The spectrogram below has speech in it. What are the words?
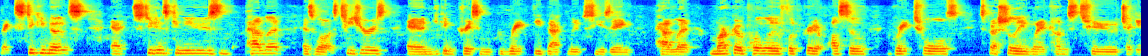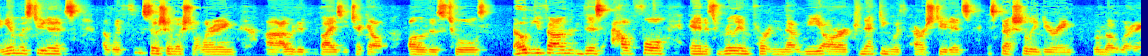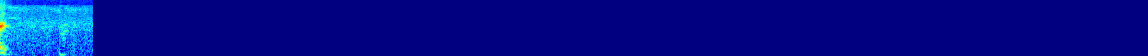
like sticky notes that students can use Padlet as well as teachers and you can create some great feedback loops using Padlet. Marco Polo, Flipgrid are also great tools. especially when it comes to checking in with students, uh, with social emotional learning. Uh, I would advise you check out all of those tools. I hope you found this helpful, and it's really important that we are connecting with our students, especially during remote learning.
